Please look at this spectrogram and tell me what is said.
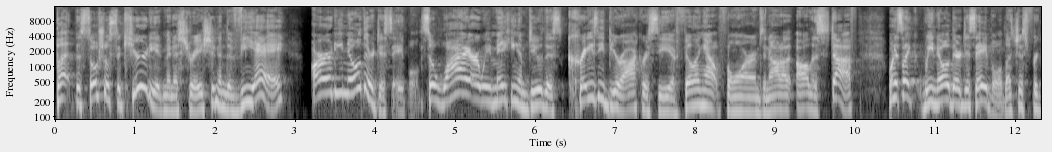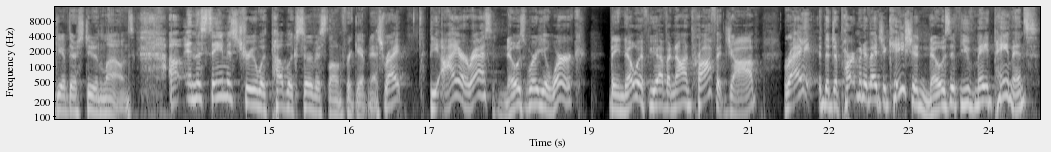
but the Social Security Administration and the VA already know they're disabled. So why are we making them do this crazy bureaucracy of filling out forms and all, all this stuff when it's like we know they're disabled? Let's just forgive their student loans. Uh, and the same is true with public service loan forgiveness, right? The IRS knows where you work. They know if you have a nonprofit job, right? The Department of Education knows if you've made payments.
